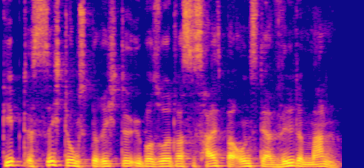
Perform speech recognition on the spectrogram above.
gibt es Sichtungsberichte über so etwas, das heißt bei uns der wilde Mann.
